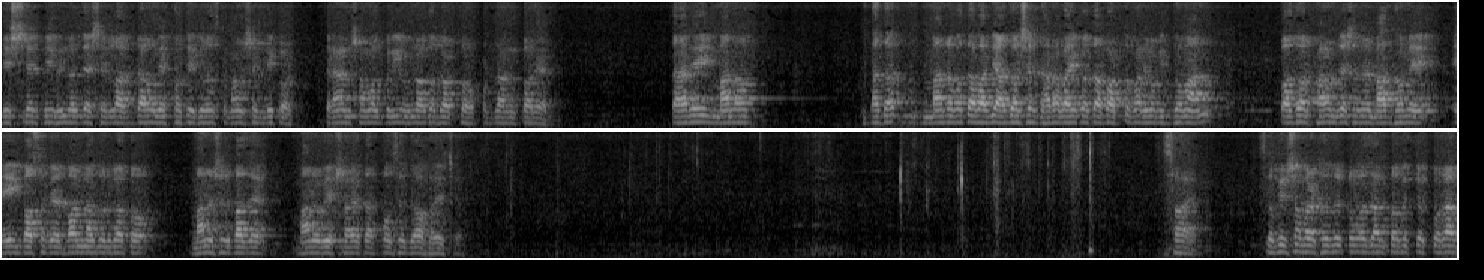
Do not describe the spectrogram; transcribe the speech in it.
বিশ্বের বিভিন্ন দেশে লকডাউনে ক্ষতিগ্রস্ত মানুষের নিকট ত্রাণ সামগ্রী ও নগদ অর্থ প্রদান করেন। তার এই মানব মানবতাবাদী আদর্শের ধারাবাহিকতা বর্তমানে বিদ্যমান। কদর ফাউন্ডেশনের মাধ্যমে এই বছরের বন্যা দুর্গত মানুষের মাঝে মানবিক সহায়তা পৌঁছে দেওয়া হয়েছে। ছয়। সফির সম্রাট হজর কমাজান পবিত্র কোরআন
